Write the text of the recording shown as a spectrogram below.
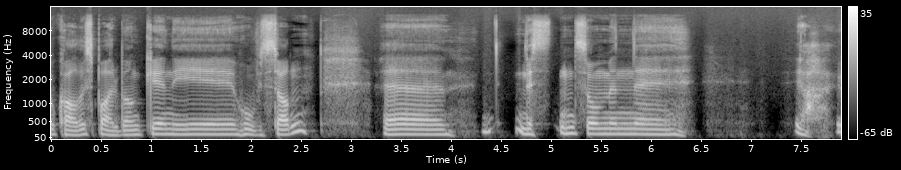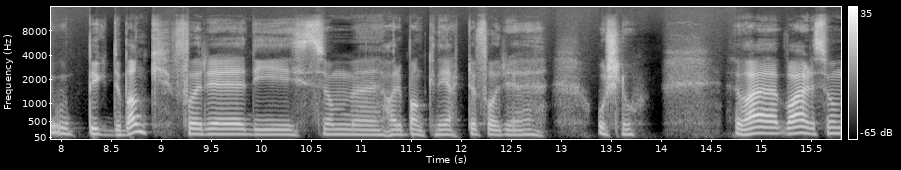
lokale sparebanken i hovedstaden. Nesten som en eh, ja, bygdebank for eh, de som eh, har bankende hjerte for Oslo. Hva, hva er det som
